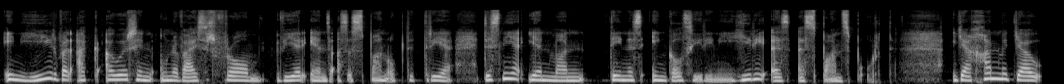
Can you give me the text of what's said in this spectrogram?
En hier wil ek ouers en onderwysers vra om weer eens as 'n span op te tree. Dis nie 'n een man tennis enkels hierdie nie. Hierdie is 'n spansport. Jy gaan met jou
